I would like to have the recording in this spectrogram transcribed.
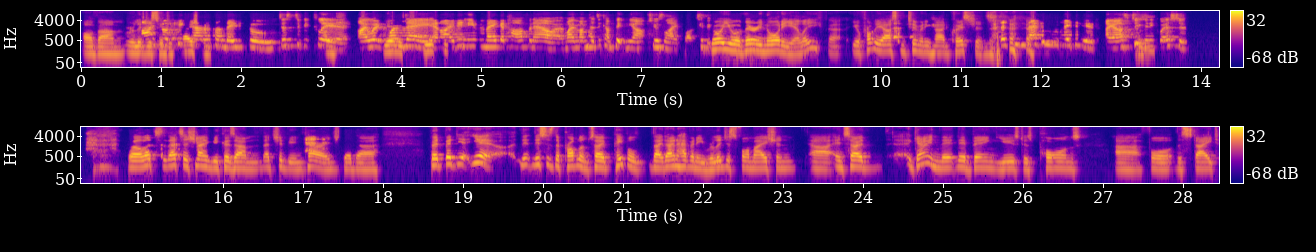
of um, religious I got education. kicked out of Sunday school. Just to be clear, I went yeah, one day yeah. and I didn't even make it half an hour. My mum had to come pick me up. She was like, "Typical." Sure, you were very naughty, Ellie. Uh, you're probably asking too many hard questions. that's exactly what I did. I asked too many questions. Well, that's that's a shame because um, that should be encouraged. That uh, but but yeah, yeah th- this is the problem. So people they don't have any religious formation, uh, and so again they're they're being used as pawns uh, for the state,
